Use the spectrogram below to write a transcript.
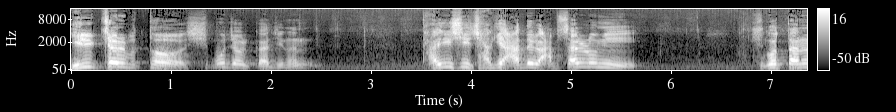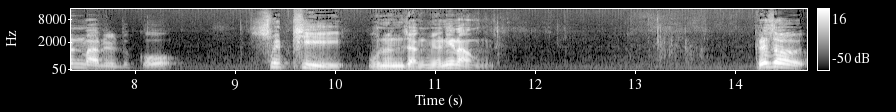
1절부터 15절까지는 다윗이 자기 아들 압살롬이 죽었다는 말을 듣고 슬피 우는 장면이 나옵니다. 그래서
